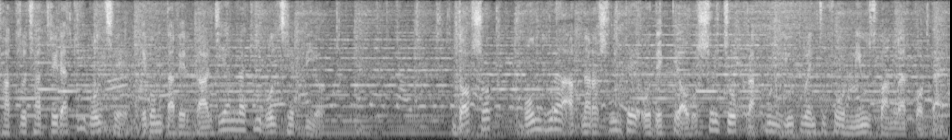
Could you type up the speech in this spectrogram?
ছাত্রছাত্রীরা কি বলছে এবং তাদের গার্জিয়ানরা কি বলছে প্রিয়? দর্শক বন্ধুরা আপনারা শুনতে ও দেখতে অবশ্যই চোখ রাখুন ইউ টোয়েন্টি ফোর নিউজ বাংলার পর্দায়।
